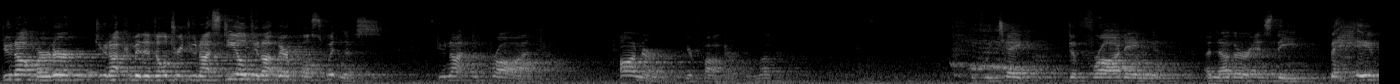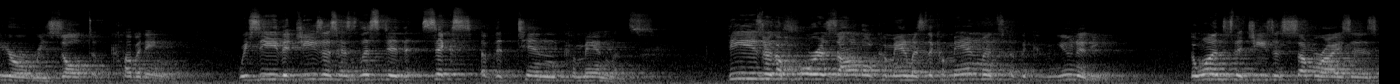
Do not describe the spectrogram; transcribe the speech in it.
Do not murder, do not commit adultery, do not steal, do not bear false witness, do not defraud, honor your father and mother. If we take defrauding another as the behavioral result of coveting, we see that Jesus has listed six of the Ten Commandments. These are the horizontal commandments, the commandments of the community, the ones that Jesus summarizes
